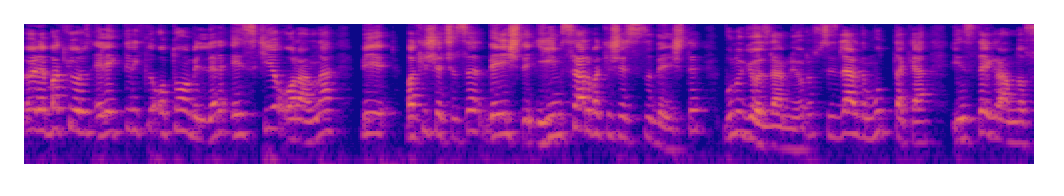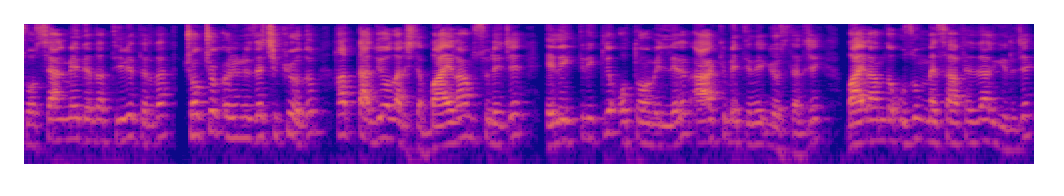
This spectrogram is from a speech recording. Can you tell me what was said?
Böyle bakıyoruz elektrikli otomobillere eskiye oranla bir bakış açısı değişti. İyimser bakış açısı değişti. Bunu gözlemliyoruz. Sizler de mutlaka Instagram'da, sosyal medyada, Twitter'da çok çok önünüze çıkıyordur. Hatta diyorlar işte bayram süreci elektrikli otomobillerin akıbetini gösterecek. Bayramda uzun mesafeler girecek.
